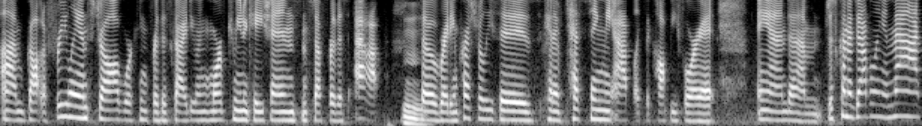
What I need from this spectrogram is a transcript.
um, got a freelance job working for this guy doing more of communications and stuff for this app. Hmm. So writing press releases, kind of testing the app, like the copy for it, and um, just kind of dabbling in that.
